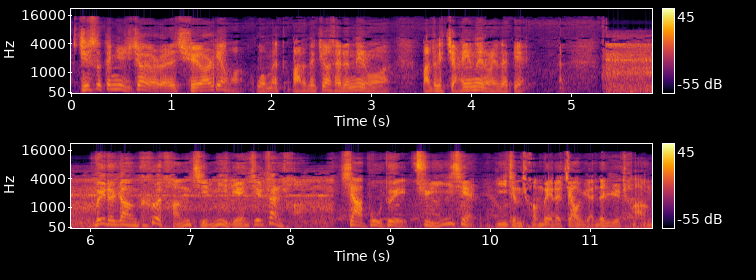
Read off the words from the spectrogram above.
及时根据教员学员的变化，我们把这个教材的内容啊，把这个讲义内容也在变。为了让课堂紧密连接战场，下部队去一线已经成为了教员的日常。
